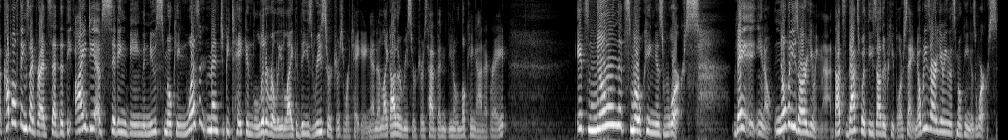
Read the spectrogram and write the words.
a couple of things I've read said that the idea of sitting being the new smoking wasn't meant to be taken literally like these researchers were taking it and like other researchers have been, you know, looking at it, right? It's known that smoking is worse. They, you know, nobody's arguing that. That's that's what these other people are saying. Nobody's arguing that smoking is worse.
